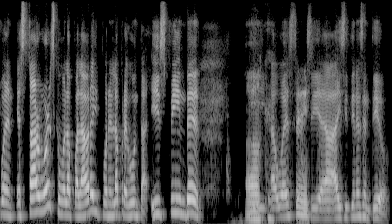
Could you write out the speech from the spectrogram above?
ponen Star Wars como la palabra y ponen la pregunta. Is fin dead? Ah, Y ok. a Western, Sí. sí, ah, ahí sí tiene sentido.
